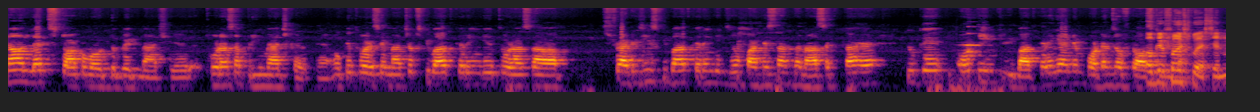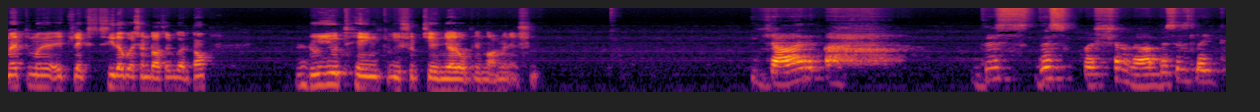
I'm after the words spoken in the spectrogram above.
now let's talk about the big match here تھوڑا سا پری میچ کرتے ہیں. اوکے تھوڑے سے میچ اپس کی بات کریں گے تھوڑا سا اسٹریٹجیز کی بات کریں گے جو پاکستان بنا سکتا ہے کیونکہ اور ٹیم کی بات کریں گے and importance of toss okay first question میں تمہیں ایک لائک سیدھا کوسچن ٹاس اپ کرتا ہوں۔ Do you think we should change our opening combination یار this this question na this is like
